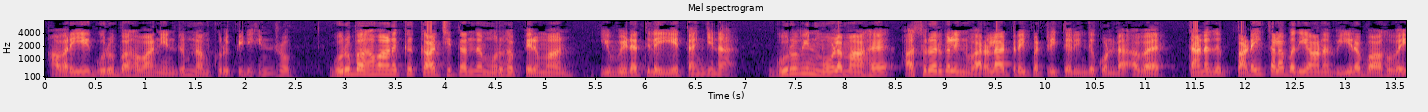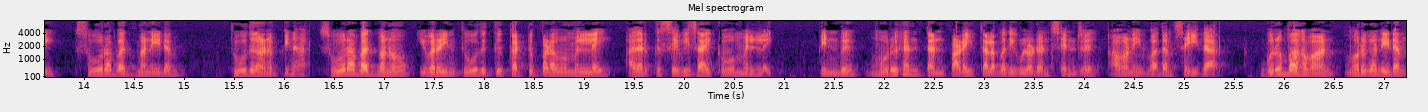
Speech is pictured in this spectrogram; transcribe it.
அவரையே குரு பகவான் என்றும் நாம் குறிப்பிடுகின்றோம். குரு பகவானுக்கு காட்சி தந்த முருகப்பெருமான் இவ்விடத்திலேயே தங்கினார். குருவின் மூலமாக அசுரர்களின் வரலாற்றை பற்றி தெரிந்து கொண்ட அவர் தனது படைத்தளபதியான வீரபாகுவை சூரபத்மனிடம் தூது அனுப்பினார். சூரபத்மனோ இவரின் தூதுக்கு கட்டுப்படவும் இல்லை அதற்கு செவிசாய்க்கவும் இல்லை. பின்பு முருகன் தன் படைத்தளபதிகளுடன் சென்று அவனை வதம் செய்தார். குரு பகவான் முருகனிடம்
